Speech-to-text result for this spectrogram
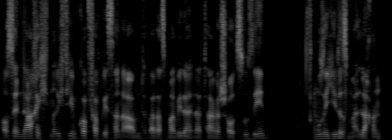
aus den Nachrichten richtig im Kopf habe. Gestern Abend war das mal wieder in der Tagesschau zu sehen. Muss ich jedes Mal lachen.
